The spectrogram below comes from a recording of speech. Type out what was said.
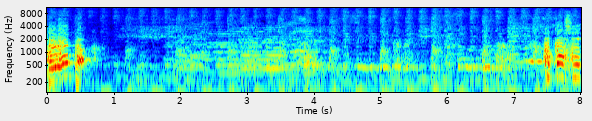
고원파 국가시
